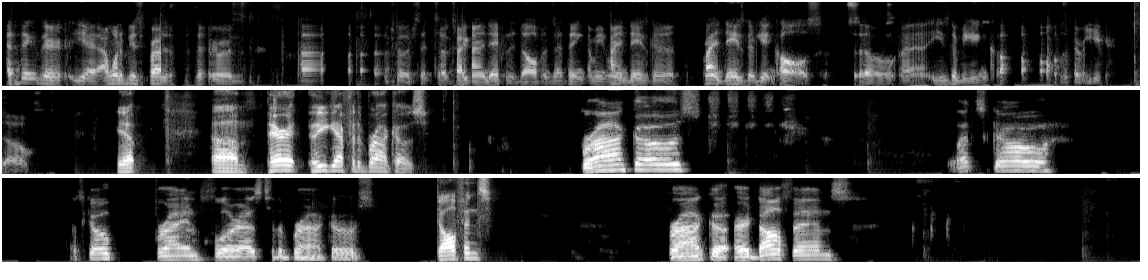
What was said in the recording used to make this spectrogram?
I think they're yeah. I want to be surprised if there was uh, a coach that took Ryan Day for the Dolphins. I think I mean Ryan Day is gonna Ryan Day is gonna get calls, so uh, he's gonna be getting calls every year. So Yep. Um, Parrot, who you got for the Broncos? Broncos. Let's go. Let's go. Brian Flores to the Broncos. Dolphins? Bronco or Dolphins.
